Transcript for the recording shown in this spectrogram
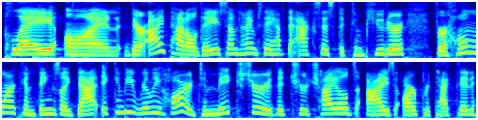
play on their iPad all day. Sometimes they have to access the computer for homework and things like that. It can be really hard to make sure that your child's eyes are protected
